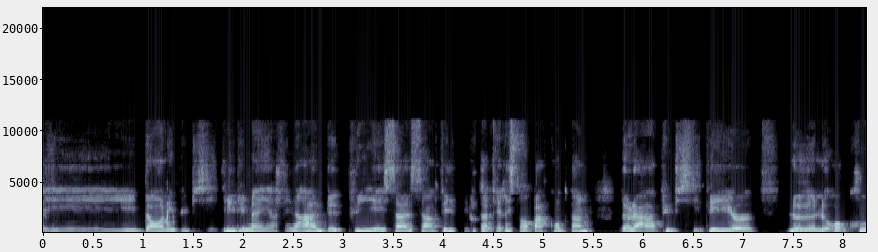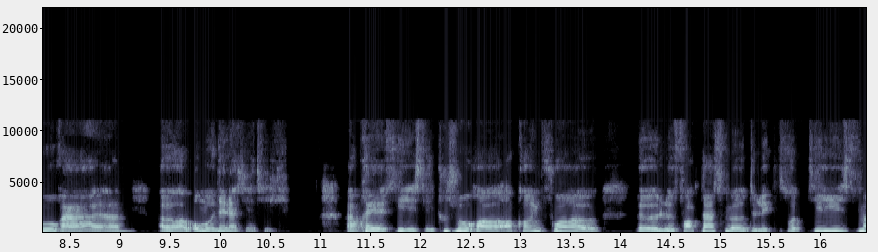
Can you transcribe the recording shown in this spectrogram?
et dans les publicités d'une manière générale depuis et ça c'est un fait tout à fait récent par contre hein, dans la publicité euh, le, le, recours à, au modèle asiatique après c'est toujours euh, encore une fois euh, le fantasme de l'exotisme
